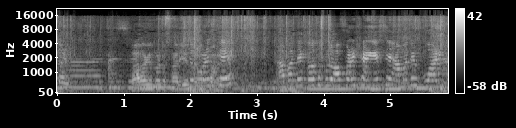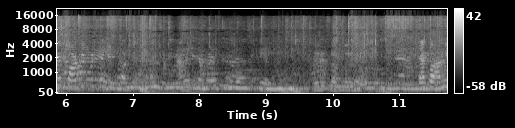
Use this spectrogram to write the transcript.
সরি তার আগে কটা শাড়ি আছে আমাদের কতগুলো অফারের শাড়ি আছে আমাদের বুয়ারিতে ফর্টি পার্সেন্ট দেখো, আমি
